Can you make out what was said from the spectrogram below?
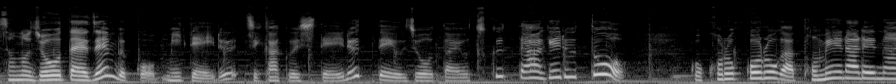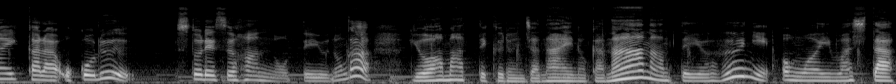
その状態を全部こう見ている自覚しているっていう状態を作ってあげるとこうコロコロが止められないから起こるストレス反応っていうのが弱まってくるんじゃないのかななんていうふうに思いました。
